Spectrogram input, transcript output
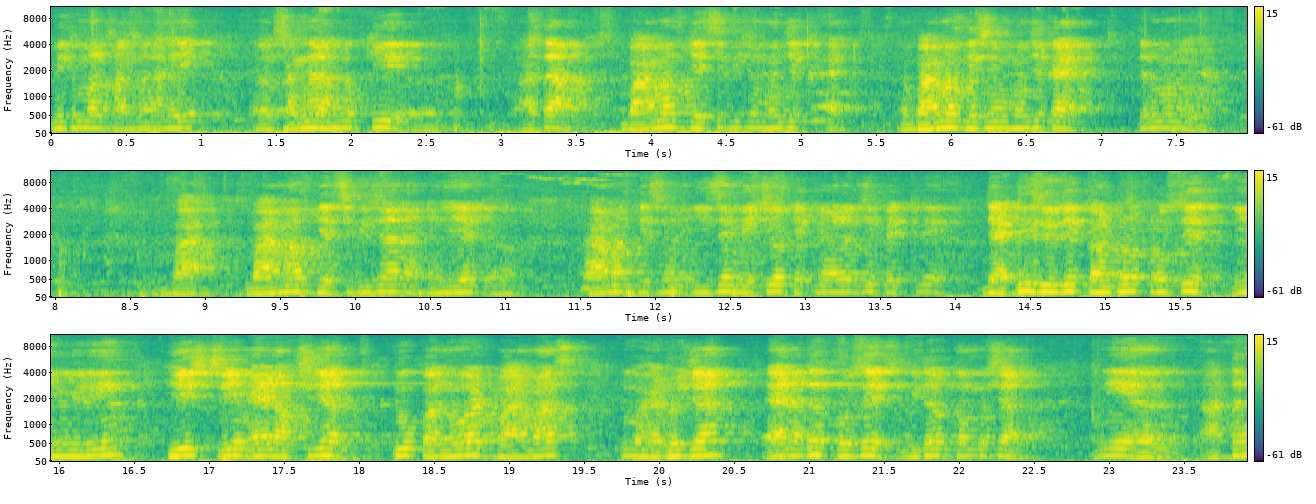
मी तुम्हाला सांगणार आहे. सांगणार आहोत की आता बायोमास गॅसिफिकेशन म्हणजे काय? बायोमास गॅसिफिकेशन म्हणजे काय? तर मग बायोमास गॅसिफिकेशन हे एक biomass gasification is a mature technology पेक्ट्री that is use a control process involving heat stream and oxygen to convert biomass to hydrogen and other process without combustion आणि आता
